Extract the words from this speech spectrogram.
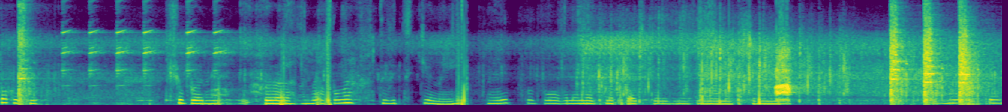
того, щоб щоб е, не померти від. Е, Бо вони не нападають, коли він на максимум. Ну, е,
